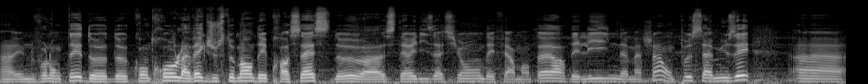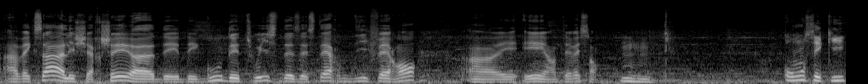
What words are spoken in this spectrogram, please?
une volonté de, de contrôle avec justement des process de euh, stérilisation des fermenteurs, des lignes, de machin. On peut s'amuser euh, avec ça, aller chercher euh, des, des goûts, des twists, des esters différents euh, et, et intéressants. Mhm. On, c'est qui?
